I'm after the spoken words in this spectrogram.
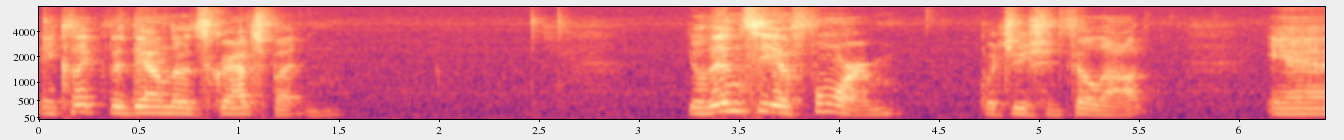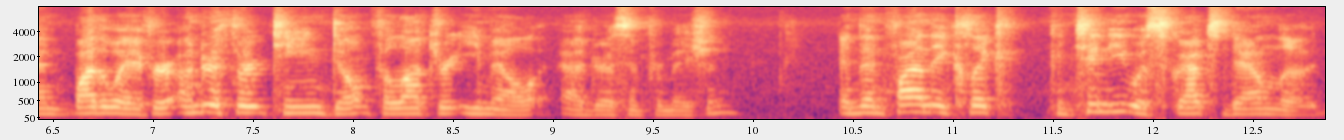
and click the Download Scratch button. You'll then see a form, which you should fill out. And by the way, if you're under 13, don't fill out your email address information. And then finally click Continue with Scratch Download.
